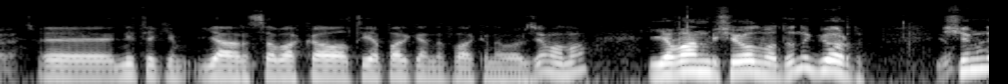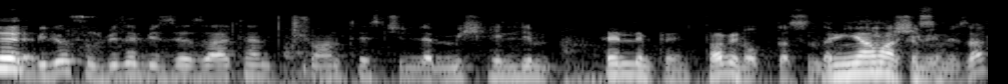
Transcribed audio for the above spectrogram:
Evet. E, nitekim yarın sabah kahvaltı yaparken de farkına varacağım ama yavan bir şey olmadığını gördüm. Yok Şimdi abi, biliyorsunuz bir de bizde zaten şu an tescillenmiş hellim hellim peynir tabii. noktasında Dünya bir markası. var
